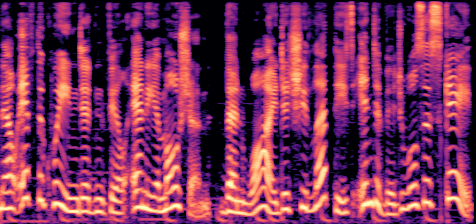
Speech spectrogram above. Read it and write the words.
Now, if the Queen didn't feel any emotion, then why did she let these individuals escape?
